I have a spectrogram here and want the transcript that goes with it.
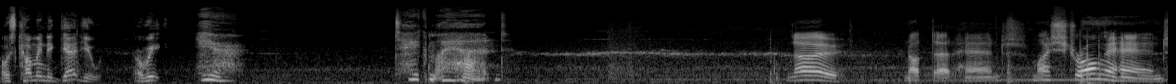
I was coming to get you. Are we? Here. Take my hand. No, not that hand. My stronger hand.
